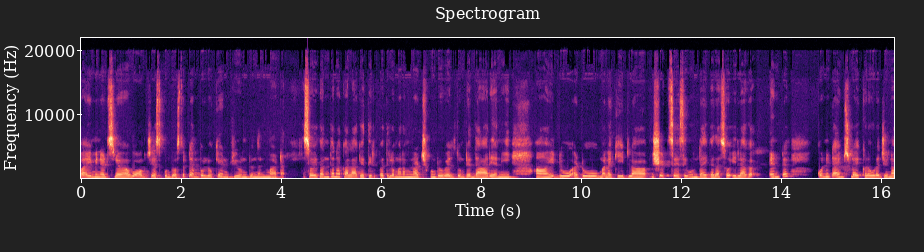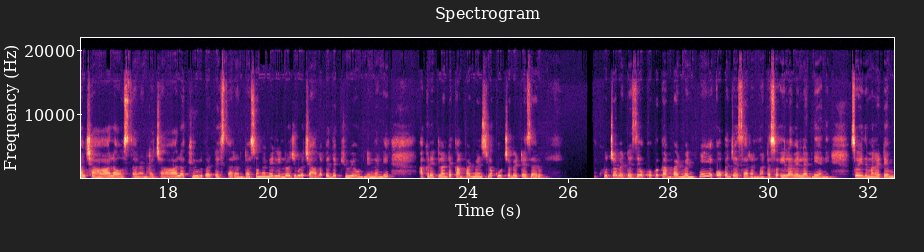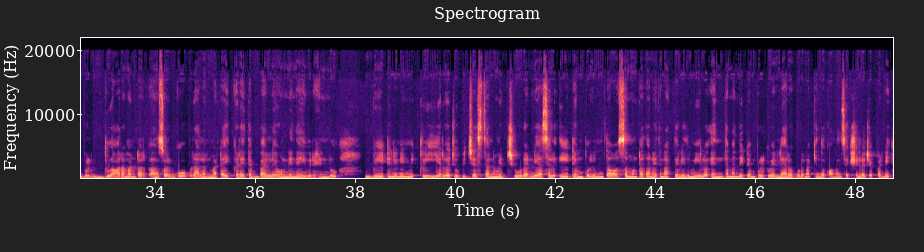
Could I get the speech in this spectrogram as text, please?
ఫైవ్ మినిట్స్ వాక్ చేసుకుంటూ వస్తే టెంపుల్లోకి ఎంట్రీ ఉంటుందన్నమాట. సో ఇదంతా నాకు అలాగే తిరుపతిలో మనం నడుచుకుంటూ వెళ్తుంటే దారి అని ఇటు అటు మనకి ఇట్లా షెడ్స్ వేసి ఉంటాయి కదా. సో ఇలాగ అంటే కొన్ని టైమ్స్లో ఇక్కడ కూడా జనాలు చాలా వస్తారంట చాలా క్యూలు కట్టేస్తారంట. సో మేము వెళ్ళిన రోజు కూడా చాలా పెద్ద క్యూ ఉండిందండి. అక్కడ ఎట్లా అంటే కంపార్ట్మెంట్స్లో కూర్చోబెట్టేశారు. కూర్చోబెట్టేసి ఒక్కొక్క కంపార్ట్మెంట్ని ఓపెన్ చేశారనమాట. సో ఇలా వెళ్ళండి అని. సో ఇది మన టెంపుల్ ద్వారం అంటారు సారీ గోపురాలు అనమాట ఇక్కడైతే భలే ఉండినాయి ఇవి రెండు. వీటిని నేను మీకు క్లియర్గా చూపించేస్తాను. మీరు చూడండి అసలు ఈ టెంపుల్ ఇంత అవసరం ఉంటుంది అని అయితే నాకు తెలియదు మీలో ఎంతమంది ఈ టెంపుల్కి వెళ్ళారో కూడా నాకు కింద కామెంట్ సెక్షన్లో చెప్పండి.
